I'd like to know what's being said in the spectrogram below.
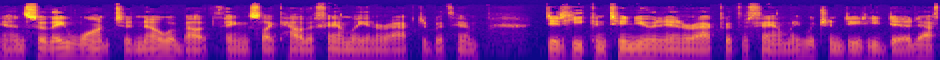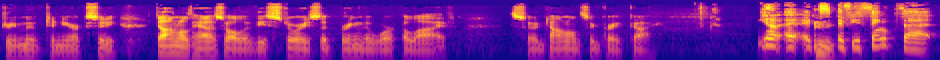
And so they want to know about things like how the family interacted with him did he continue to interact with the family, which indeed he did after he moved to New York City. Donald has all of these stories that bring the work alive. So Donald's a great guy. You know, if you think that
